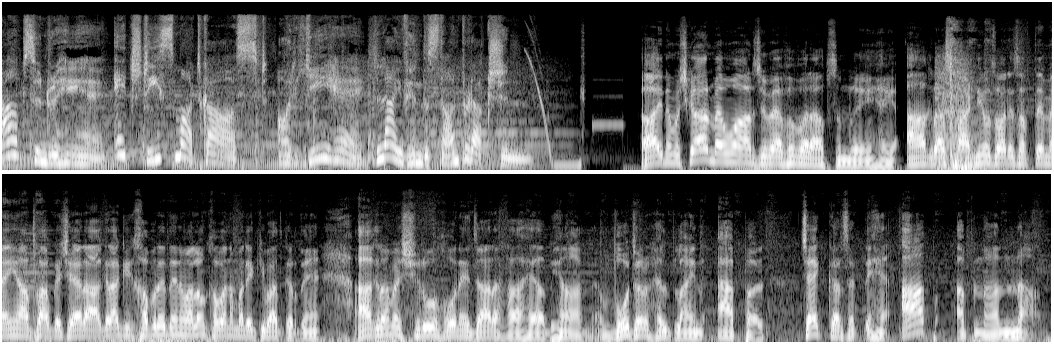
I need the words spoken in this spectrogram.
आप सुन रहे हैं एच डी स्मार्ट कास्ट और ये है लाइव हिंदुस्तान प्रोडक्शन हाय नमस्कार मैं हूँ आरजे वैभव और आप सुन रहे हैं आगरा स्मार्ट न्यूज़ और इस हफ़्ते मैं ही आपको आपके शहर आगरा की खबरें देने वाला हूँ। खबर नंबर एक की बात करते हैं। आगरा में शुरू होने जा रहा है अभियान। वोटर हेल्पलाइन ऐप पर चेक कर सकते हैं आप अपना नाम।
